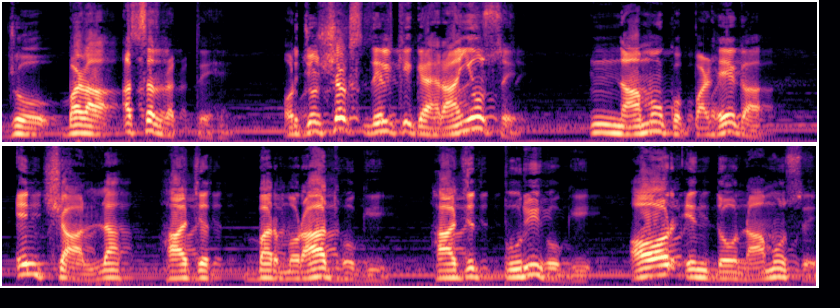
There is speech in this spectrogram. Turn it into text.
जो बड़ा असर रखते हैं और जो शख्स दिल की गहराइयों से इन नामों को पढ़ेगा इनशाला हाजत बरमुराद होगी, हाजत पूरी होगी और इन दो नामों से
